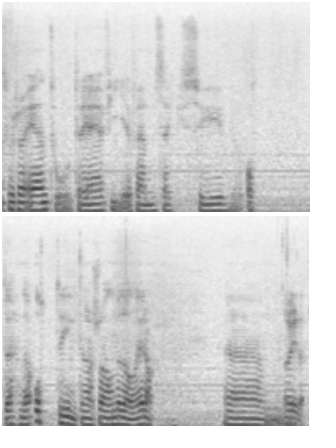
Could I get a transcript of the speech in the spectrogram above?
skal vi se 1, 2, 3, 4, 5, 6, 7, 8 Det er åtte internasjonale medaljer, da. Oi da.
